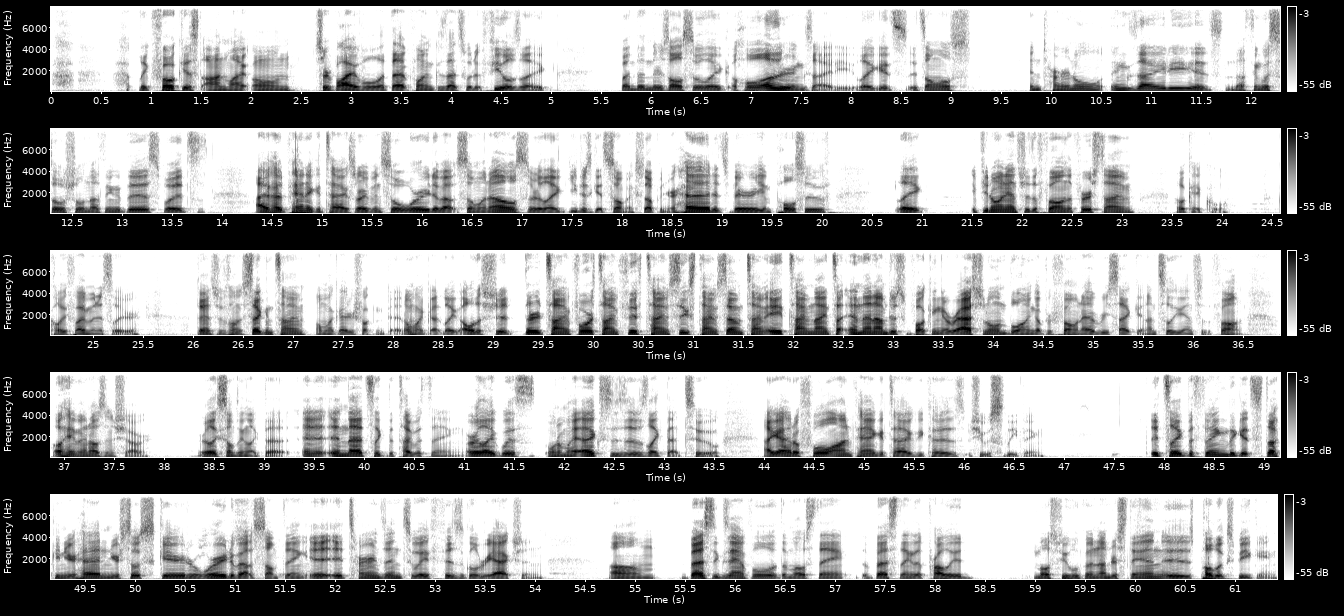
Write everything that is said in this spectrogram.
like focused on my own survival at that point because that's what it feels like but then there's also like a whole other anxiety. Like it's it's almost internal anxiety. It's nothing with social nothing with this but it's i've had panic attacks where i've been so worried about someone else or like you just get so mixed up in your head. It's very impulsive. Like if you don't answer the phone the first time okay cool. Call you five minutes later answer the phone second time oh my god you're fucking dead. Oh my god like all the shit. Third time fourth time fifth time sixth time seventh time eighth time ninth time and then i'm just fucking irrational and blowing up your phone every second until you answer the phone. Oh hey man i was in the shower. Or like something like that. And and that's like the type of thing. Or like with one of my exes it was like that too. I got a full on panic attack because she was sleeping. It's like the thing that gets stuck in your head and you're so scared or worried about something it, it turns into a physical reaction. Um best example of the most thing the best thing that probably most people can understand is public speaking.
